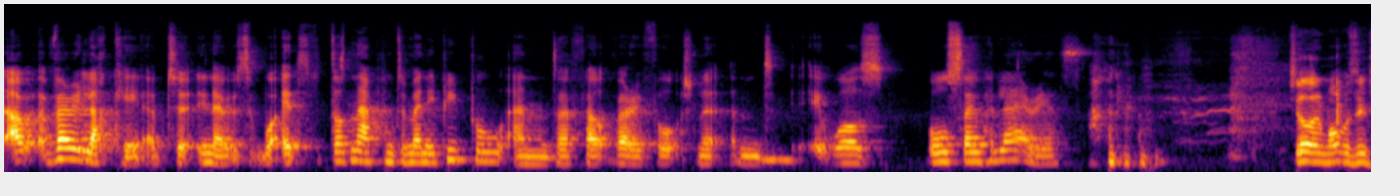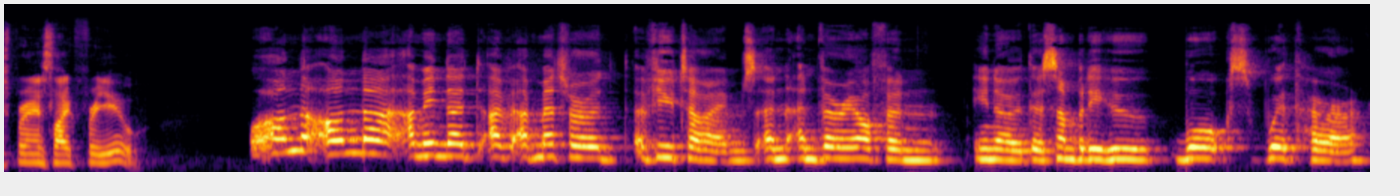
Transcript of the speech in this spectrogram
I, very lucky uh, to you know it's, it doesn't happen to many people, and I felt very fortunate, and it was also hilarious. Gillian, what was the experience like for you? Well, on the, on that, I mean, I've, I've met her a, a few times, and, and very often, you know, there's somebody who walks with her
